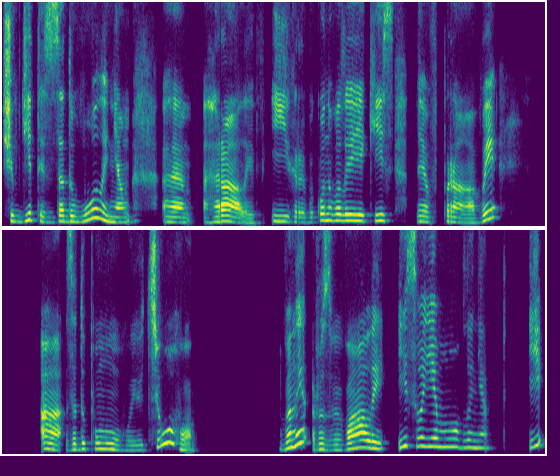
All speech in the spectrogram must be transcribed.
щоб діти з задоволенням е, грали в ігри, виконували якісь вправи, а за допомогою цього вони розвивали і своє мовлення, і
